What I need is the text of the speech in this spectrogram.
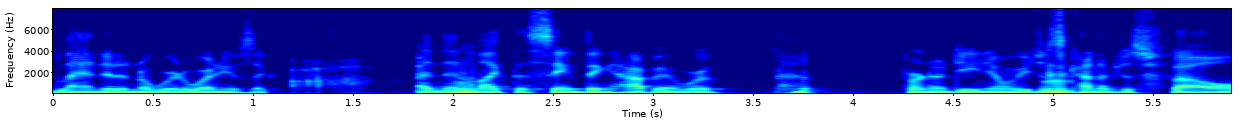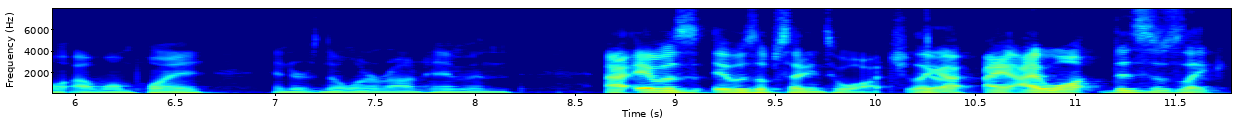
landed in a weird way and he was like ah. and then Mm. like the same thing happened with Fernandinho he just Mm. kind of just fell at one point and there was no one around him and I, it was it was upsetting to watch like Yeah. I, I I want this is like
